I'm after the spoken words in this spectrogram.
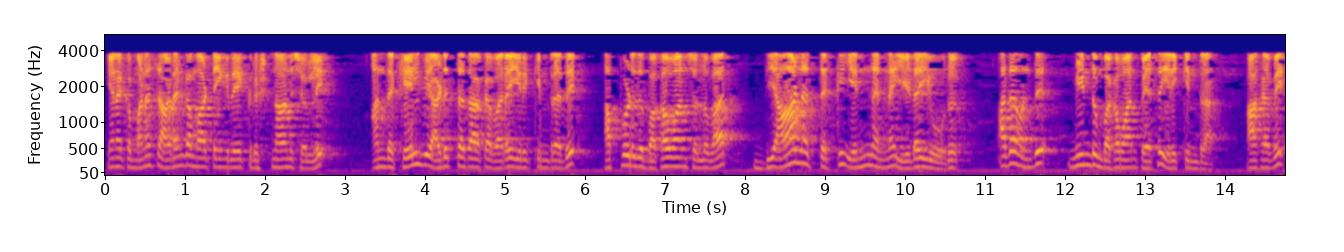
எனக்கு மனசு அடங்க மாட்டேங்கிறே கிருஷ்ணான்னு சொல்லி. அந்த கேள்வி அடுத்ததாக வர இருக்கின்றது. அப்பொழுது பகவான் சொல்லுவார் தியானத்துக்கு என்னென்ன இடையூறு? அத வந்து மீண்டும் பகவான் பேச இருக்கின்றார். ஆகவே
